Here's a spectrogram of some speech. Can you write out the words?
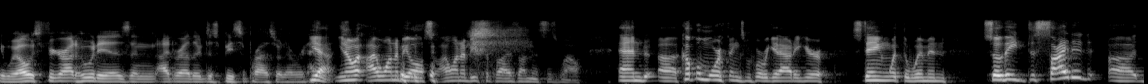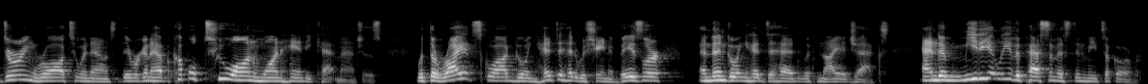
we always figure out who it is, and I'd rather just be surprised whenever it happens. Yeah, you know what? I want to be also. I want to be surprised on this as well. And uh, a couple more things before we get out of here. Staying with the women. So they decided uh, during Raw to announce they were going to have a couple two-on-one handicap matches with the Riot Squad going head-to-head with Shayna Baszler and then going head-to-head with Nia Jax. And immediately the pessimist in me took over.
